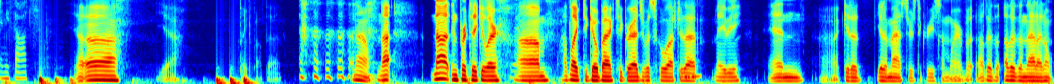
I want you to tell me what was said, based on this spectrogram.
Any thoughts? Uh, yeah. Think about that. no, not not in particular. Um, I'd like to go back to graduate school after that, maybe, and uh, get a get a master's degree somewhere. But other th- other than that, I don't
